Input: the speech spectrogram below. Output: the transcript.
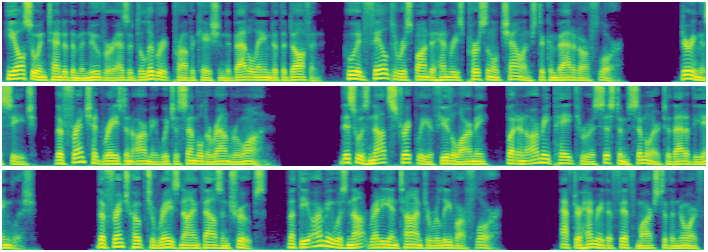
He also intended the maneuver as a deliberate provocation to battle aimed at the Dauphin, who had failed to respond to Henry's personal challenge to combat at Harfleur. During the siege, the French had raised an army which assembled around Rouen. This was not strictly a feudal army, but an army paid through a system similar to that of the English. The French hoped to raise 9,000 troops, but the army was not ready in time to relieve Harfleur. After Henry V marched to the north,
